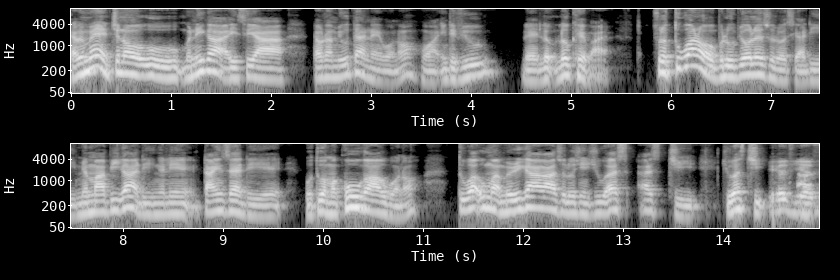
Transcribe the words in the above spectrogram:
ဒါပေမဲ့ကျွန်တော်ဟိုမနေ့ကအဲဆရာဒေါက်တာမျိုးတန်နဲ့ပေါ့နော်ဟိုဟာအင်တာဗျူးလည်းလုပ်လုပ်ခဲ့ပါတယ်ဆိုတော့ तू ကတော့ဘယ်လိုပြောလဲဆိုတော့ဆရာဒီမြန်မာပြည်ကဒီငလင်တိုင်းဆက်တွေရဲ့ဟို तू ကမကိုးကားဘူးပေါ့နော် तू ကဥပမာအမေရိကကဆိုလို့ရှိရင် USSG USG yes yes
